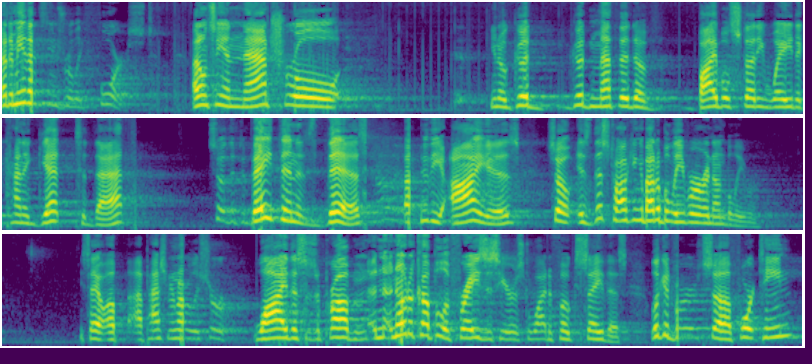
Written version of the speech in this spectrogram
Now, to me, that seems really forced. I don't see a natural, you know, good, good method of Bible study way to kind of get to that. So the debate then is this about who the I is. So is this talking about a believer or an unbeliever? You say, oh, uh, Pastor, I'm not really sure why this is a problem. Note a couple of phrases here as to why do folks say this. Look at verse uh, 14.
